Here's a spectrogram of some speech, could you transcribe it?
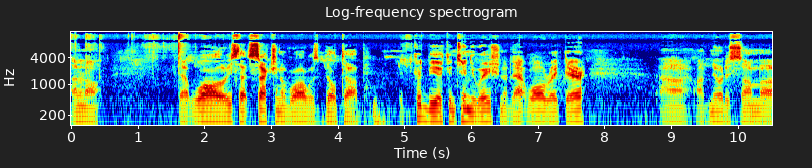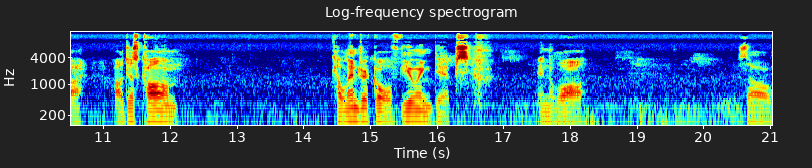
I don't know, that wall, or at least that section of wall was built up. It could be a continuation of that wall right there. Uh, I've noticed some, uh, I'll just call them calendrical viewing dips in the wall. So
